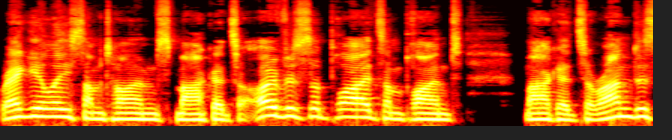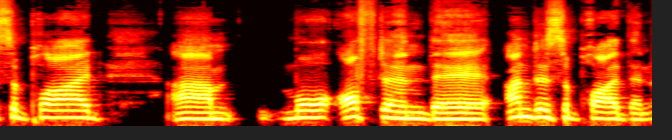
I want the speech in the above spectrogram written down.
regularly. Sometimes markets are oversupplied, sometimes markets are undersupplied. Um, more often, they're undersupplied than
